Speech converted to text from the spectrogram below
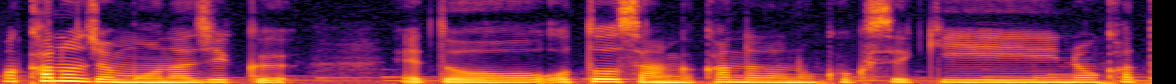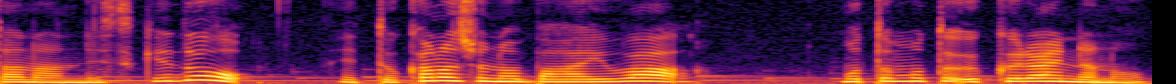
まあ、彼女も同じく、えっと、お父さんがカナダの国籍の方なんですけど、えっと、彼女の場合はもともとウクライナの、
